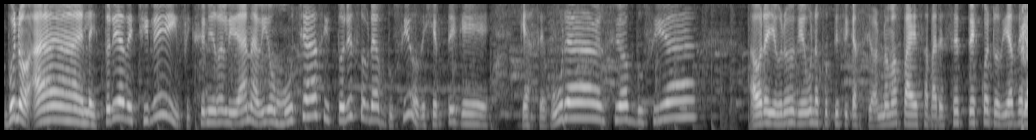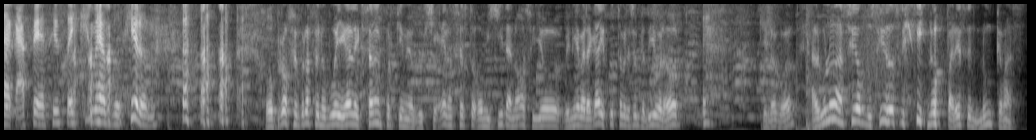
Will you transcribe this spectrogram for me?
Bueno, ah, en la historia de Chile y ficción y realidad han habido muchas historias sobre abducidos, de gente que, que asegura haber sido abducida. Ahora yo creo que es una justificación nomás para desaparecer 3-4 días de la casa y decir, ¿sabes que me abdujeron? O profe, profe, no pude llegar al examen porque me abdujeron, ¿cierto? O mi hijita, no, si yo venía para acá y justo apareció un platillo volador. Qué loco, ¿eh? Algunos han sido abducidos y no aparecen nunca más.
